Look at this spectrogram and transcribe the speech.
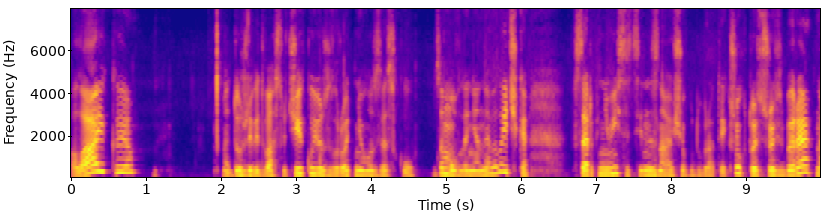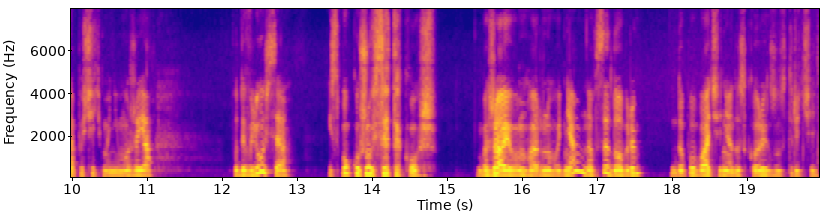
лайки. Дуже від вас очікую зворотнього зв'язку. Замовлення невеличке. В серпні місяці не знаю, що буду брати. Якщо хтось щось бере, напишіть мені, може я подивлюся і спокушуся також. Бажаю вам гарного дня. На все добре. До побачення, до скорих зустрічей.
